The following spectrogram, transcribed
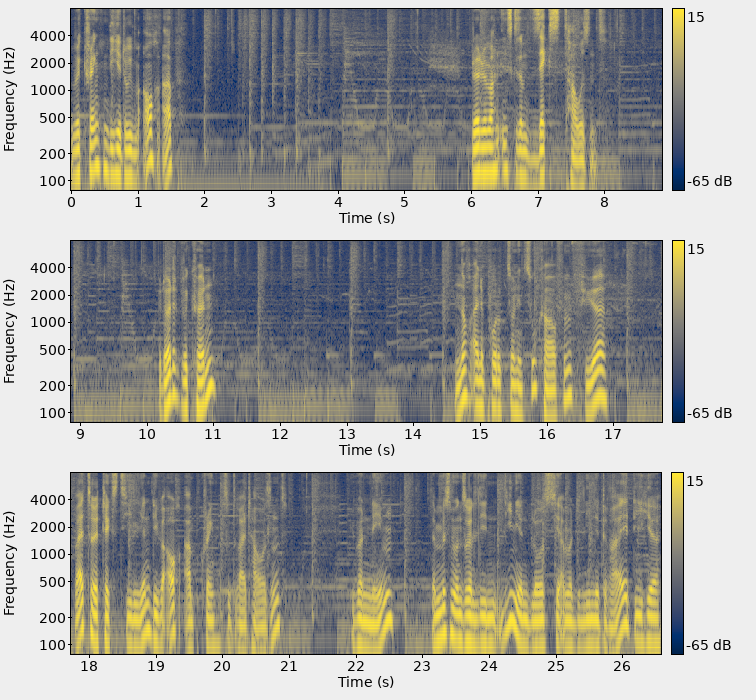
Wir cranken die hier drüben auch ab. Bedeutet, wir machen insgesamt 6000. Bedeutet, wir können noch eine Produktion hinzukaufen für weitere Textilien, die wir auch abcranken zu 3000. Übernehmen. Dann müssen wir unsere Linien bloß hier einmal die Linie 3, die hier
